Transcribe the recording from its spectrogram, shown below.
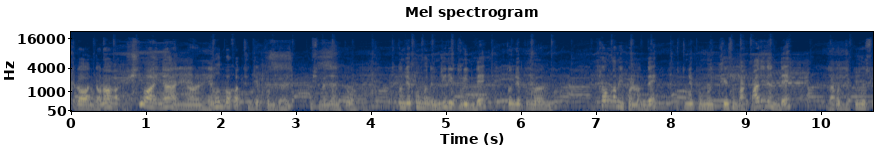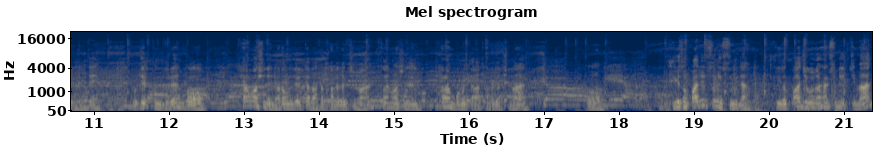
그런 여러 가- PCY나 아니면 레노버 같은 제품들 보시면은 또 어떤 제품은 음질이 구린데 어떤 제품은 사용감이 별론데 어떤 제품은 귀에서 막 빠지는데? 라고 느끼실 수 있는데 이 제품들은 뭐 사용하시는 여러분들에 따라서 다르겠지만 사용하시는 사람 몸에 따라 다르겠지만 뭐 귀에서 빠질 수는 있습니다. 귀에서 빠지거나 할 수는 있지만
